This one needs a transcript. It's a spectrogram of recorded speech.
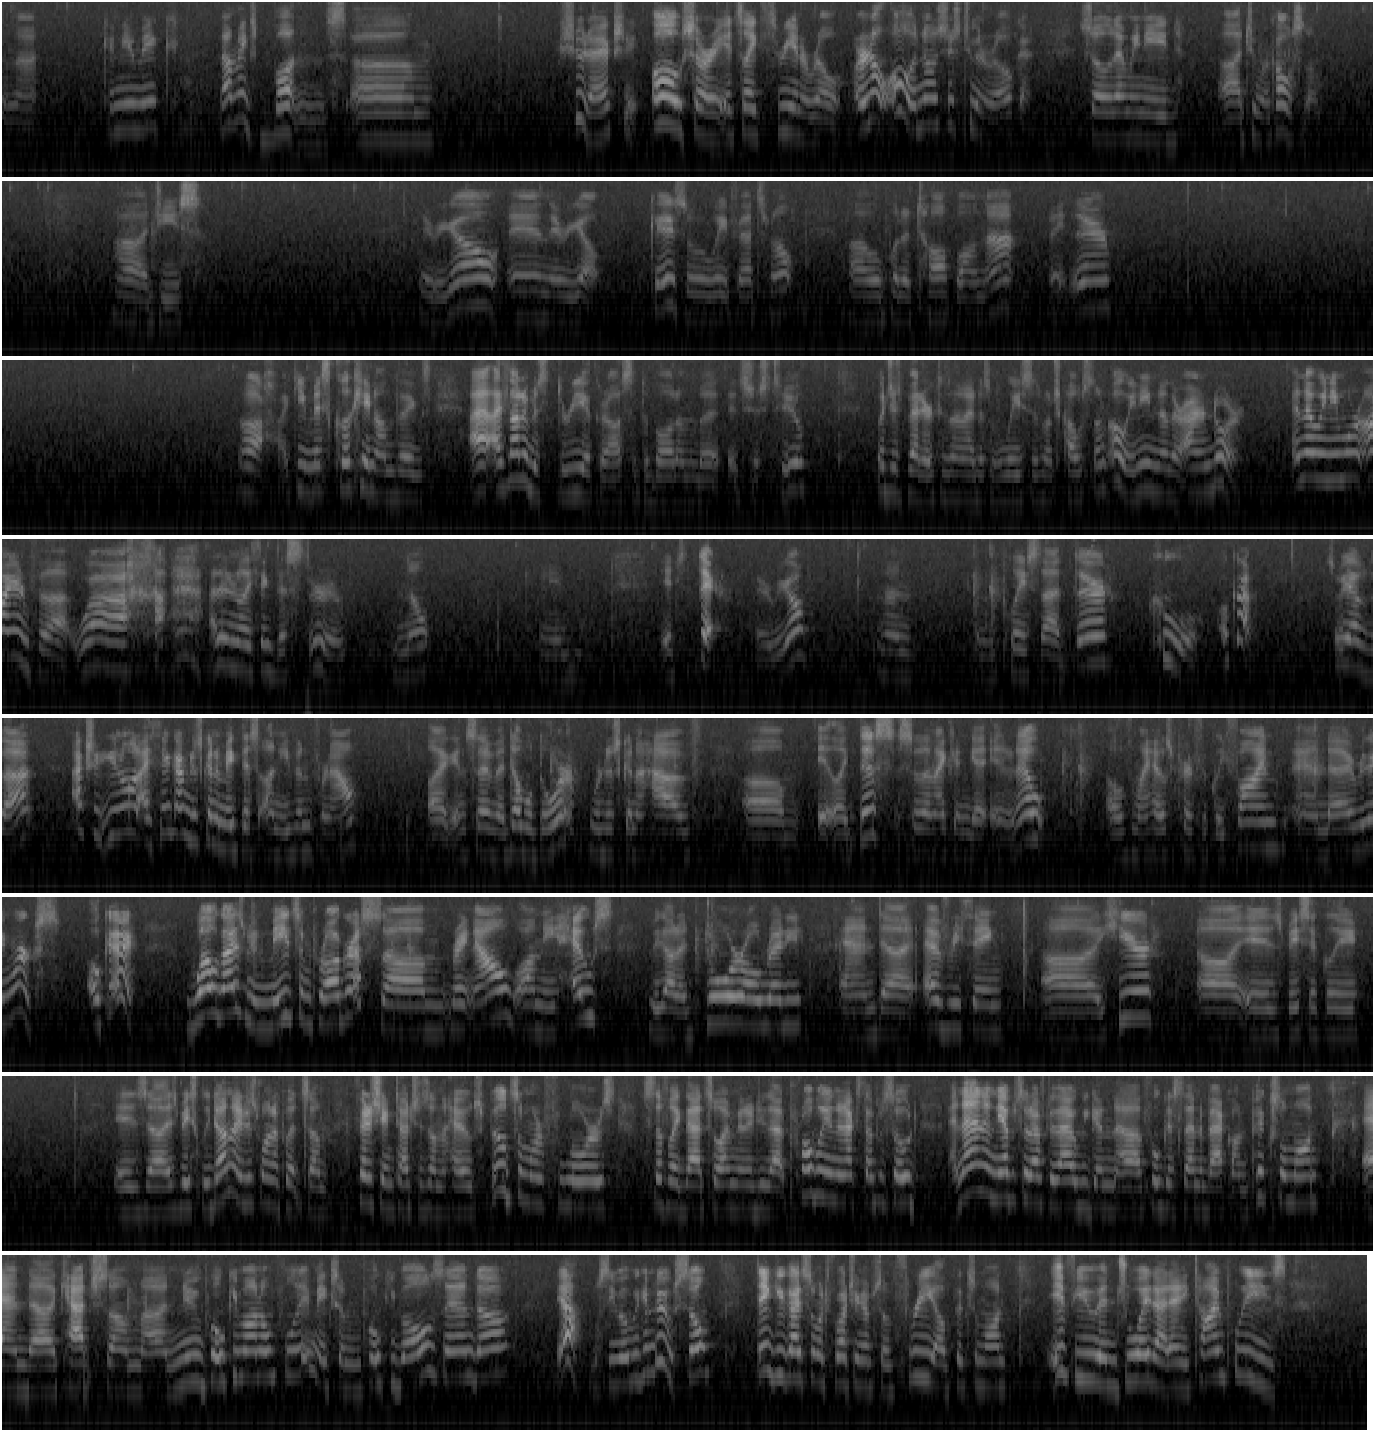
than that. Can you make... That makes buttons. Um... Shoot, I actually... Oh, sorry. It's like three in a row. Or no, oh, no, it's just two in a row. Okay. So then we need uh, two more cobblestone. Uh, jeez. There we go, and there we go. Okay, so we'll wait for that to melt. Uh, we'll put a top on that right there. Ugh, I keep misclicking on things. I, I thought it was three across at the bottom, but it's just two. Which is better, because then I doesn't waste as much cobblestone. Oh, we need another iron door. And then we need more iron for that. Wow. I didn't really think this through. Nope. Need there. There we go. And then place that there. Cool. Okay. So we have that. Actually, you know what? I think I'm just going to make this uneven for now. Like, instead of a double door, we're just going to have um, it like this so then I can get in and out of my house perfectly fine and uh, everything works. Okay. Well guys, we made some progress um, right now on the house. We got a door already and uh, everything uh, here uh, is basically is uh, is basically done. I just want to put some finishing touches on the house, build some more floors, stuff like that. So I'm going to do that probably in the next episode And then in the episode after that, we can uh, focus then back on Pixelmon and uh, catch some uh, new Pokemon, hopefully, make some Pokeballs, and uh, yeah, we'll see what we can do. So, thank you guys so much for watching episode 3 of Pixelmon. If you enjoyed at any time, please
